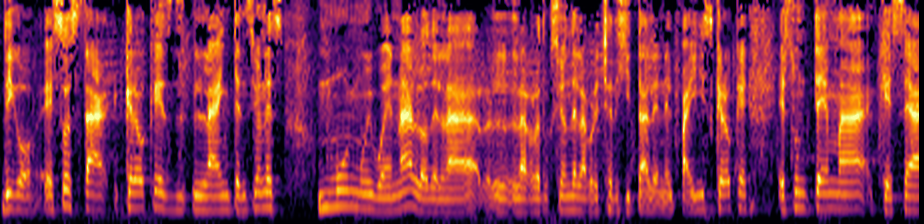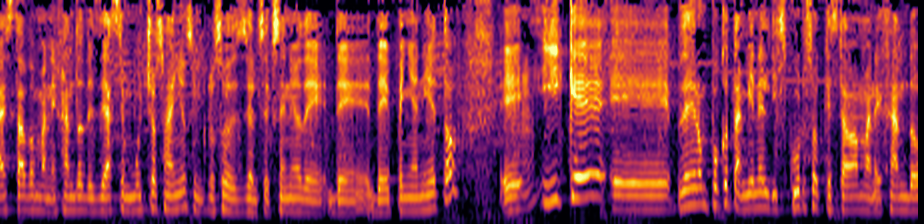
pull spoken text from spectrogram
Digo, eso está, creo que es, la intención es muy, muy buena, lo de la, la reducción de la brecha digital en el país. Creo que es un tema que se ha estado manejando desde hace muchos años, incluso desde el sexenio de, de, Peña Nieto, eh, y que eh, era un poco también el discurso que estaba manejando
